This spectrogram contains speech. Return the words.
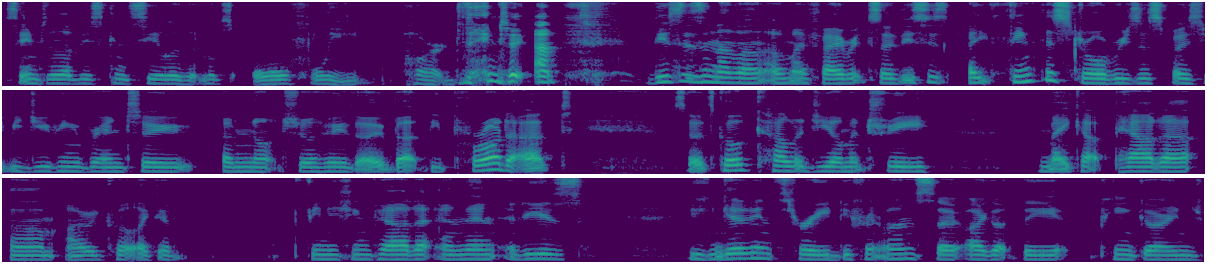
seem to love this concealer that looks awfully hard. um, this is another of my favorites. So this is I think the strawberries are supposed to be duping a brand too. I'm not sure who though, but the product. So it's called Color Geometry Makeup Powder. Um, I would call it like a finishing powder, and then it is. You can get it in three different ones. So I got the pink, orange,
